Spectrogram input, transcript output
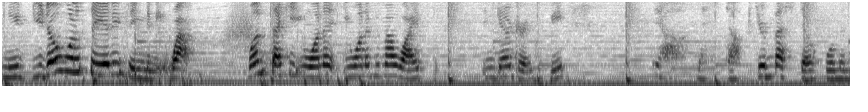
You, you don't want to say anything to me. Wow. One second, you want to you want to be my wife and get a drink with me. Oh, messed up. You're messed up, woman.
